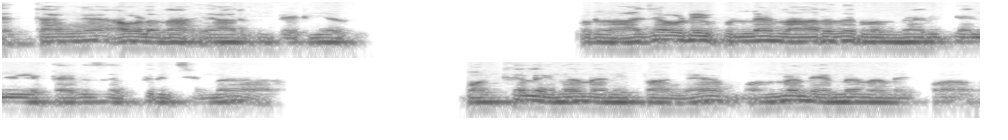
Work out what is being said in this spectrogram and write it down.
செத்தாங்க அவ்வளவுதான். யாருக்கும் தெரியாது. ஒரு ராஜாவுடைய பிள்ளை நாரதர் வந்தாரு. கேள்வி கேட்டாரு செத்துருச்சுன்னா மக்கள் என்ன நினைப்பாங்க? மன்னன் என்ன நினைப்பான்?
